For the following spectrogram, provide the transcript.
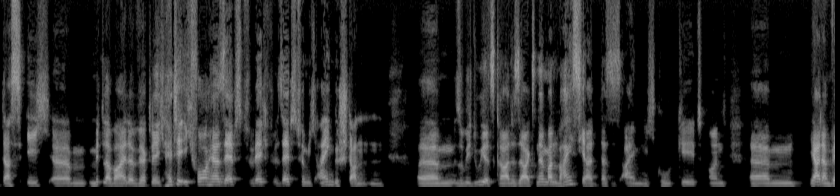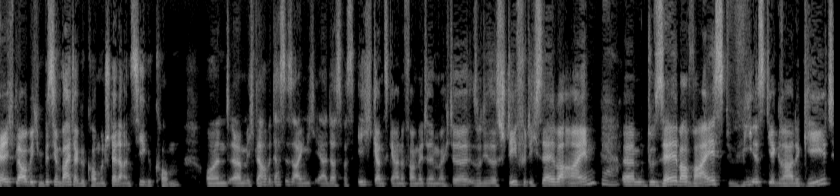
dass ich ähm, mittlerweile wirklich, hätte ich vorher selbst, ich selbst für mich eingestanden, ähm, so wie du jetzt gerade sagst, ne, man weiß ja, dass es einem nicht gut geht. Und ähm, ja, dann wäre ich, glaube ich, ein bisschen weitergekommen und schneller ans Ziel gekommen. Und ähm, ich glaube, das ist eigentlich eher das, was ich ganz gerne vermitteln möchte. So dieses Steh für dich selber ein. Ja. Ähm, du selber weißt, wie es dir gerade geht.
